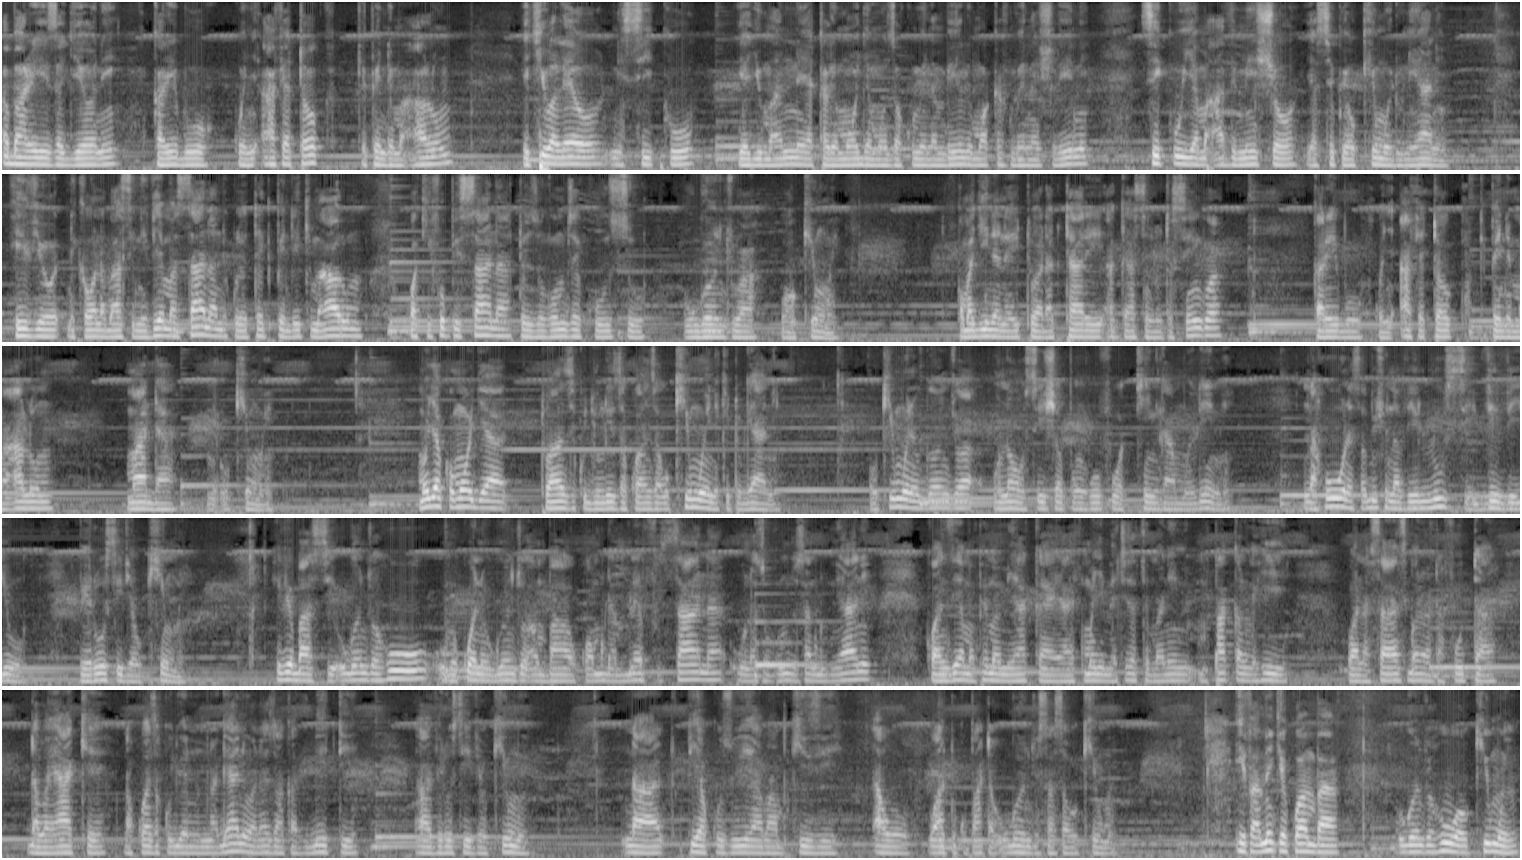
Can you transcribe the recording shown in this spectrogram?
habari za jioni karibu kwenye afya talk kipindi maalum. Ikiwa leo ni siku ya jumanne ya tarehe moja mwezi wa kumi na mbili mwaka elfu mbili na ishirini siku ya maadhimisho ya siku ya ukimwi duniani. Hivyo nikaona basi ni vyema sana nikuletea kipindi hiki maalum. Kwa kifupi sana tuzungumze kuhusu ugonjwa wa ukimwi kwa majina anaitwa daktari augustin lutasingwa karibu kwenye afya talk kipindi maalum. Mada ni ukimwi. Moja kwa moja tuanze kujiuliza kwanza ukimwi ni kitu gani? Ukimwi ni ugonjwa unaohusisha upungufu wa kinga mwilini na huu unasababishwa na virusi vvu virusi vya ukimwi. Hivyo basi ugonjwa huu umekuwa ni ugonjwa ambao kwa muda mrefu sana unazungumzwa sana duniani kuanzia mapema miaka ya 1980 mpaka leo hii wanasayansi bado wanatafuta dawa yake na kuweza kujua namna gani wanaweza wakadhibiti uh, virusi vya ukimwi na pia kuzuia maambukizi au watu kupata ugonjwa sasa wa ukimwi. Ifahamike kwamba ugonjwa huu wa ukimwi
